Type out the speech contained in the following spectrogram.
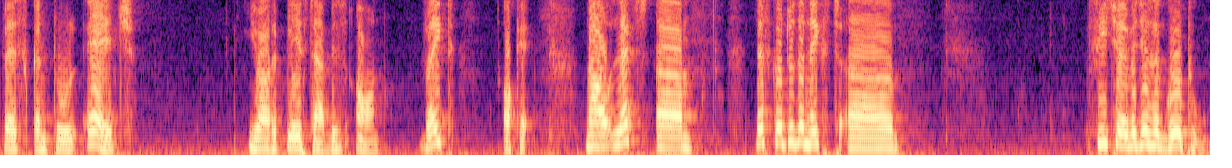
press control H your replace tab is on right? Okay. Now let's um, let's go to the next uh, feature which is a go to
